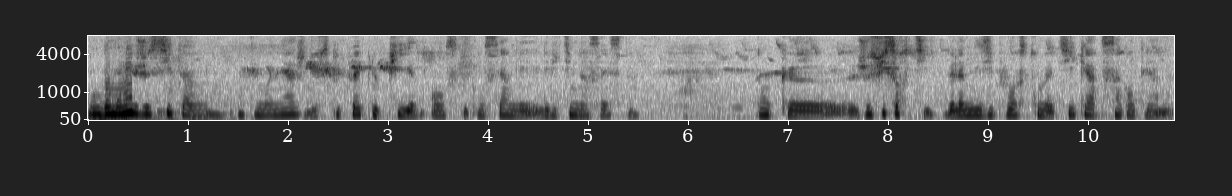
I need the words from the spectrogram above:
Donc dans mon livre, je cite un, témoignage de ce qui peut être le pire en ce qui concerne les victimes d'inceste. Donc euh, je suis sortie de l'amnésie post-traumatique à 51 ans.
